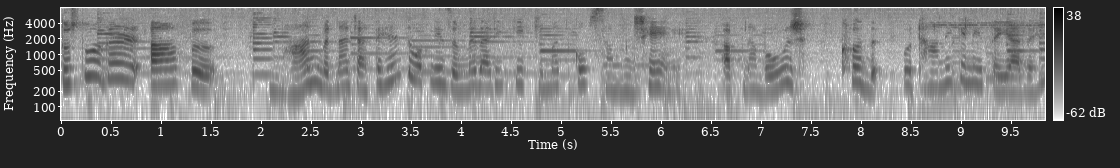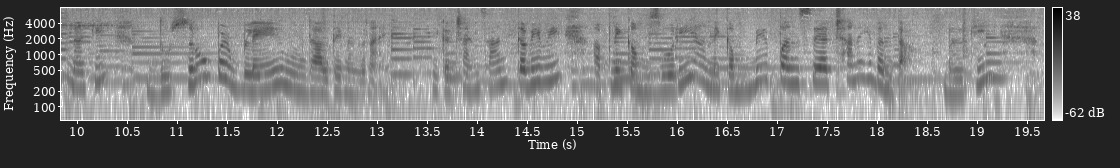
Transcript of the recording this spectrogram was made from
दोस्तों, अगर आप महान बनना चाहते हैं तो अपनी ज़िम्मेदारी की कीमत को समझें। अपना बोझ खुद उठाने के लिए तैयार रहें, न कि दूसरों पर ब्लेम डालते नज़र आए। एक अच्छा इंसान कभी भी अपनी कमज़ोरी या निकम्मेपन से अच्छा नहीं बनता, बल्कि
